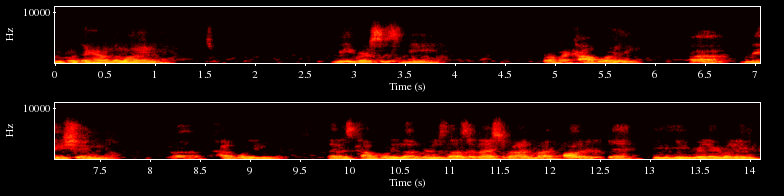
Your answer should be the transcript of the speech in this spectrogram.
we put the hair on the line. Me versus me from a cowboy uh, nation, uh, cowboy that is cowboy lovers. That was a nice run by Pollard again. He, he really, really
